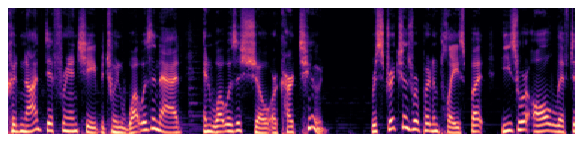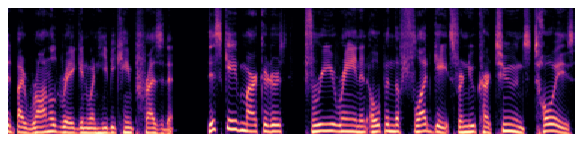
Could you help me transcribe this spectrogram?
could not differentiate between what was an ad and what was a show or cartoon. Restrictions were put in place, but these were all lifted by Ronald Reagan when he became president. This gave marketers free reign and opened the floodgates for new cartoons, toys,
